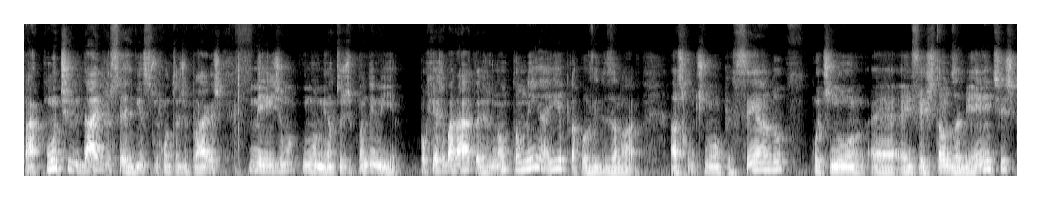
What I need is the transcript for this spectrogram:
Tá? A continuidade do serviço de controle de pragas, mesmo em momentos de pandemia. Porque as baratas não estão nem aí para a Covid-19. Elas continuam crescendo, continuam é, é, infestando os ambientes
